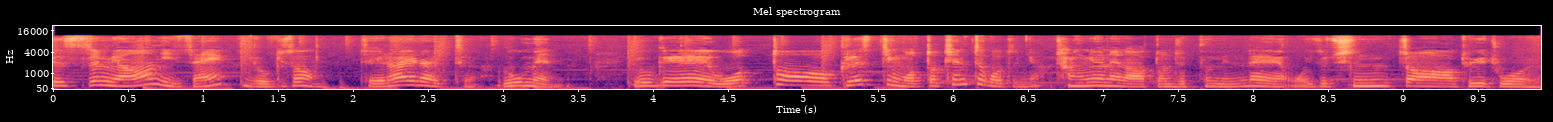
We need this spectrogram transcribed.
됐으면 이제 여기서 제일 하이라이트 롬앤 이게 워터 글래스팅 워터 틴트거든요. 작년에 나왔던 제품인데 어, 이거 진짜 되게 좋아요.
